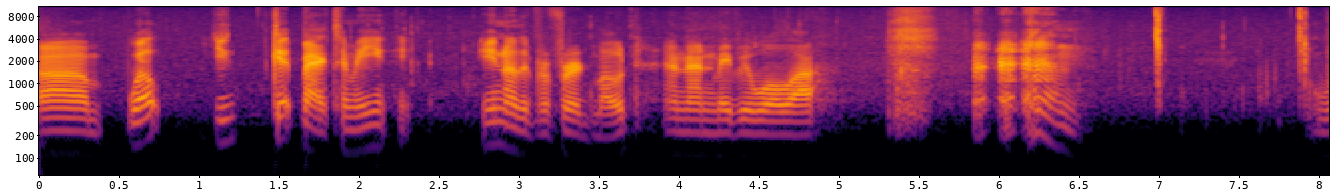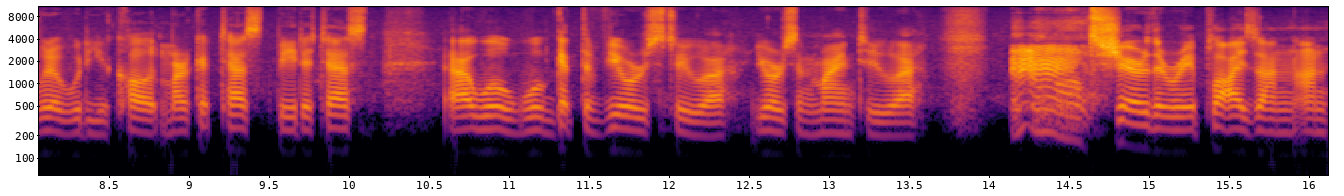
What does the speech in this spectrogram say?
um well you get back to me you know the preferred mode and then maybe we'll uh what, what do you call it market test beta test uh, we'll we'll get the viewers to uh, yours and mine to uh, share their replies on, on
